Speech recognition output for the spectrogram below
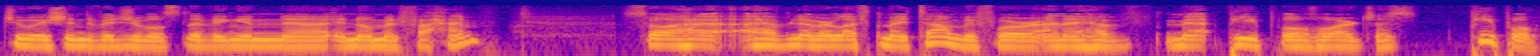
Jewish individuals living in uh, in Umm al Fahm. So I, ha- I have never left my town before, and I have met people who are just people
